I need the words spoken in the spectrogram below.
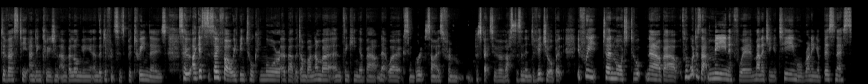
diversity and inclusion and belonging and the differences between those. So I guess so far we've been talking more about the Dunbar number and thinking about networks and group size from perspective of us as an individual. But if we turn more to talk now about so what does that mean if we're managing a team or running a business?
